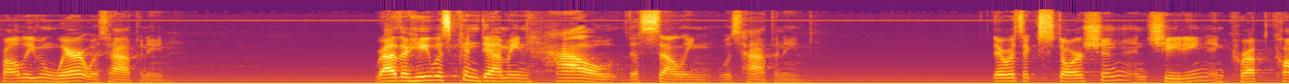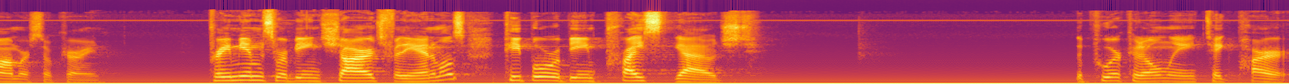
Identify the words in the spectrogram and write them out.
probably even where it was happening. Rather, he was condemning how the selling was happening. There was extortion and cheating and corrupt commerce occurring. Premiums were being charged for the animals, people were being price gouged. The poor could only take part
